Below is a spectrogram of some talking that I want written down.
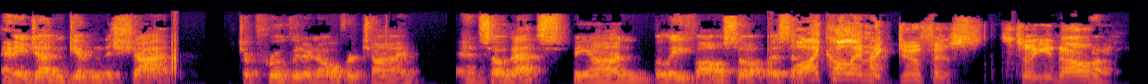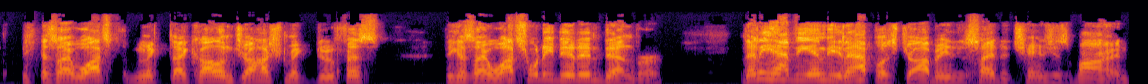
and he doesn't give him the shot to prove it in overtime. And so that's beyond belief. Also, Listen, well, I call him McDoofus, so you know, because I watched. I call him Josh McDoofus because I watched what he did in Denver. Then he had the Indianapolis job, and he decided to change his mind.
